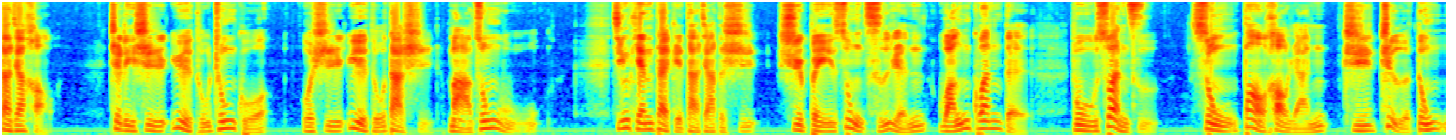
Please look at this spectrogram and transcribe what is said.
大家好，这里是阅读中国，我是阅读大使马宗武。今天带给大家的诗是北宋词人王观的《卜算子·送鲍浩然之浙东》。《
